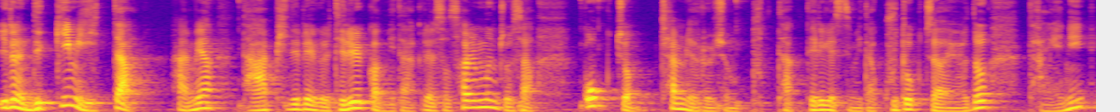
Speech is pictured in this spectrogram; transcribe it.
이런 느낌이 있다 하면 다 피드백을 드릴 겁니다. 그래서 설문조사 꼭 좀 참여를 좀 부탁드리겠습니다. 구독자여도 당연히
